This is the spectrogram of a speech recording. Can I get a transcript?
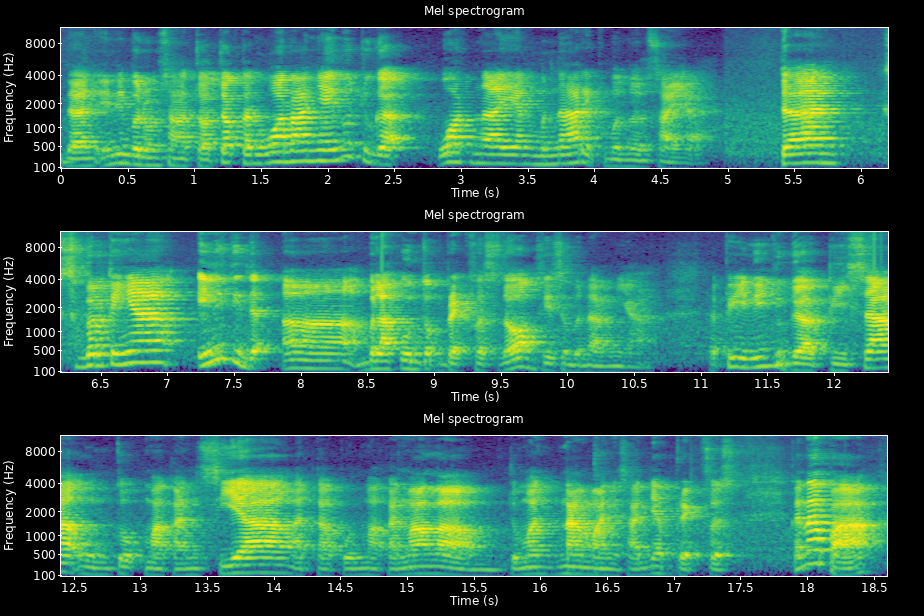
Dan ini belum sangat cocok dan warnanya itu juga warna yang menarik menurut saya. Dan sepertinya ini tidak uh, berlaku untuk breakfast doang sih sebenarnya. Tapi ini juga bisa untuk makan siang ataupun makan malam. Cuman namanya saja breakfast. Kenapa?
